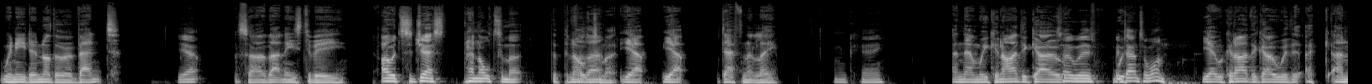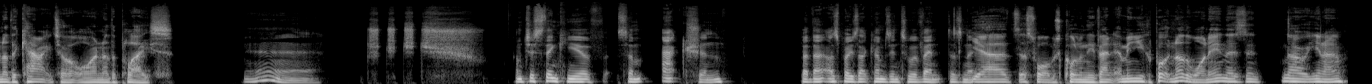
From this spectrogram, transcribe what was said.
we need another event. Yeah. So that needs to be I would suggest penultimate. the penultimate. Yeah, yeah, definitely. Okay. And then we can either go. So we're, we're we- down to one. yeah, we could either go with a, another character or another place. Yeah. I'm just thinking of some action, but that, I suppose that comes into event, doesn't it? Yeah, that's what I was calling the event. I mean, you could put another one in. There's a, no, you know,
